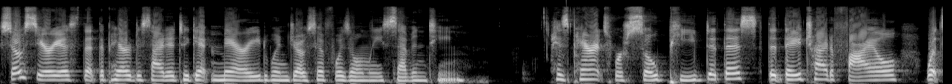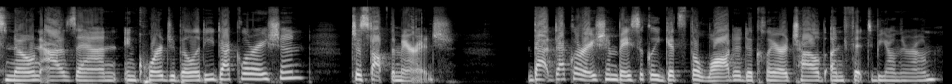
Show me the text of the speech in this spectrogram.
So serious that the pair decided to get married when Joseph was only 17. His parents were so peeved at this that they tried to file what's known as an incorrigibility declaration to stop the marriage. That declaration basically gets the law to declare a child unfit to be on their own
